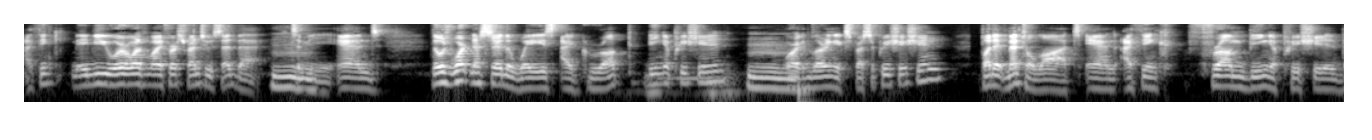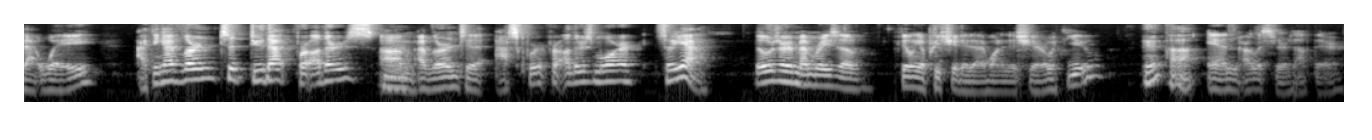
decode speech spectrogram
I think maybe you were one of my first friends who said that to me, and those weren't necessarily the ways I grew up being appreciated Mm. or learning to express appreciation, but it meant a lot. And I think from being appreciated that way, I think I've learned to do that for others. Um, I've learned to ask for it for others more. So yeah, those are memories of feeling appreciated I wanted to share with you Yeah. and our listeners out there.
